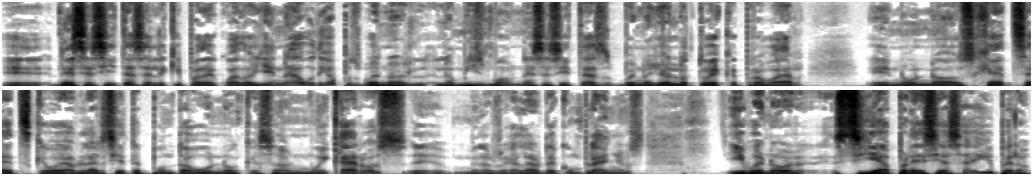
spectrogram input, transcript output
eh, necesitas el equipo adecuado. Y en audio, pues bueno, lo mismo, necesitas, bueno, yo lo tuve que probar en unos headsets que voy a hablar 7.1 que son muy caros, eh, me los regalaron de cumpleaños y bueno, sí aprecias ahí, pero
